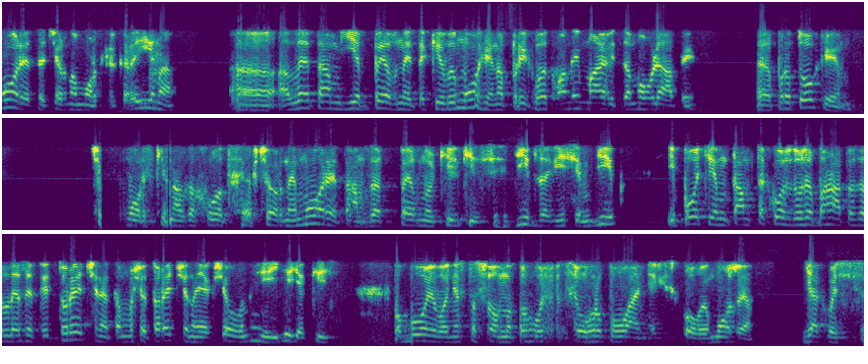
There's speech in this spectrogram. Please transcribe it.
море, це Чорноморська країна, е, але там є певні такі вимоги. Наприклад, вони мають замовляти е, протоки чорноморські на заход в Чорне море, там за певну кількість діб, за 8 діб. І потім там також дуже багато залежить від Туреччини, тому що Туреччина, якщо неї є якісь побоювання стосовно того, що це угрупування військове може якось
